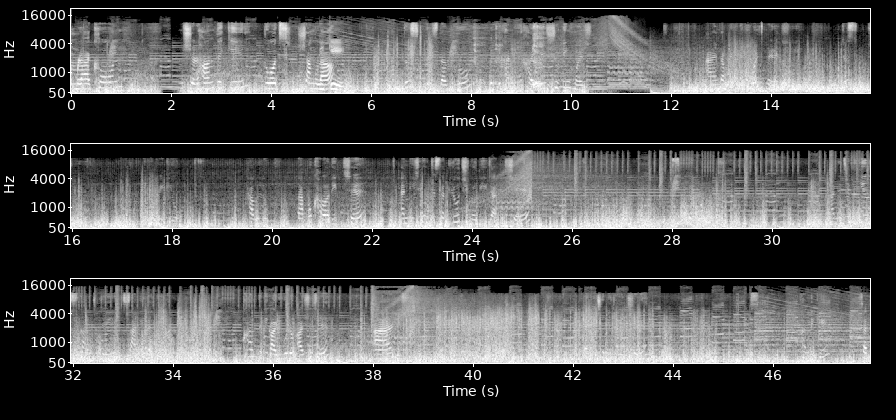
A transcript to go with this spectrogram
আমরা এখন শারহান থেকে টুয়ার্ডস সাংলা দিকে and this is the view. এখানে হাইওয়ে শুটিং হয়েছে। আমরা এখানে মেরেছি ভিডিও তাপও খাওয়া দিচ্ছে। অ্যান্ড নিচে হচ্ছে সটলুজ নদী যাচ্ছে। মানে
